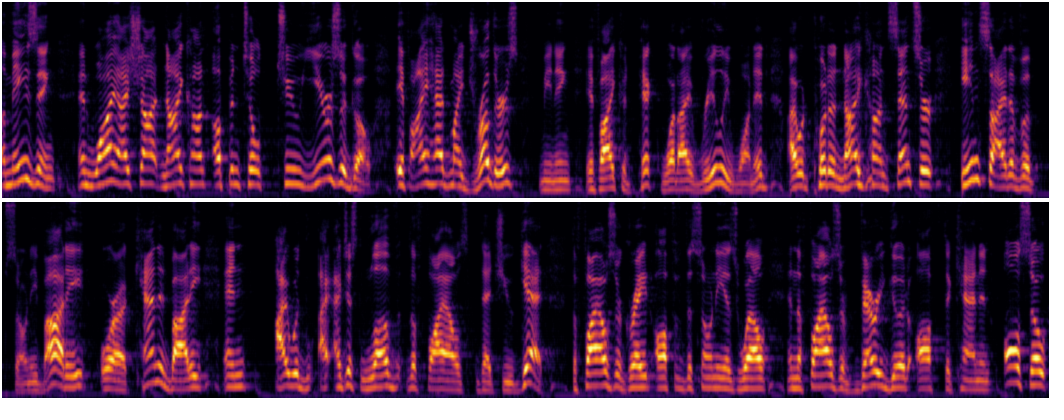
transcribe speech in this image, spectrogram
amazing and why I shot Nikon up until two years ago. If I had my druthers, meaning if I could pick what I really wanted, I would put a Nikon sensor inside of a Sony body or a Canon body, and I would I, just love the files that you get. The files are great off of the Sony as well, and the files are very good off the Canon. Also,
